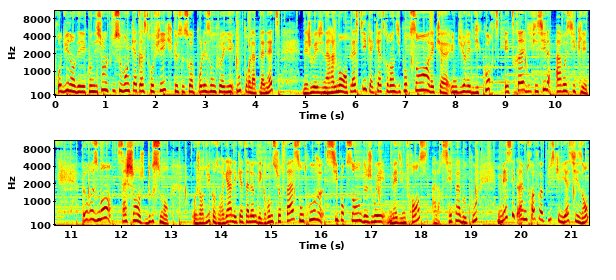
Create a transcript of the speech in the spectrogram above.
produits dans des conditions le plus souvent catastrophiques, que ce soit pour les employés ou pour la planète. Des jouets généralement en plastique à 90% avec une durée de vie courte et très difficile à recycler. Heureusement, ça change doucement. Aujourd'hui, quand on regarde les catalogues des grandes surfaces, on trouve 6% de jouets made in France. Alors c'est pas beaucoup, mais c'est quand même trois fois plus qu'il y a 6 ans.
